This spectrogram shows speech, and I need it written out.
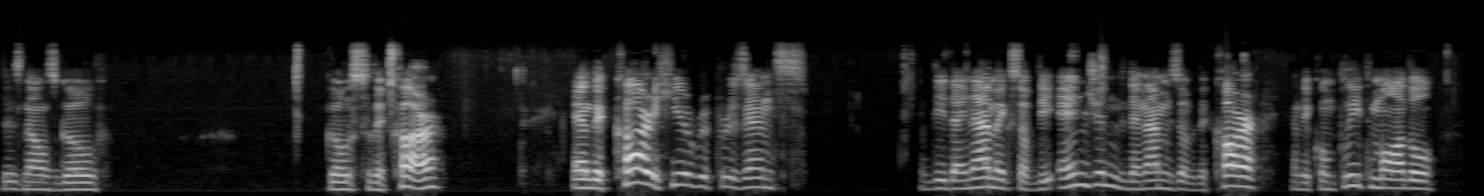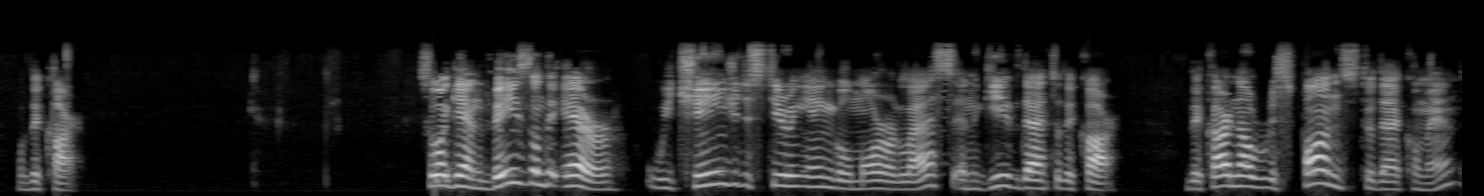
This now go, goes to the car. And the car here represents the dynamics of the engine, the dynamics of the car, and the complete model of the car. So again, based on the error, we change the steering angle more or less and give that to the car. The car now responds to that command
